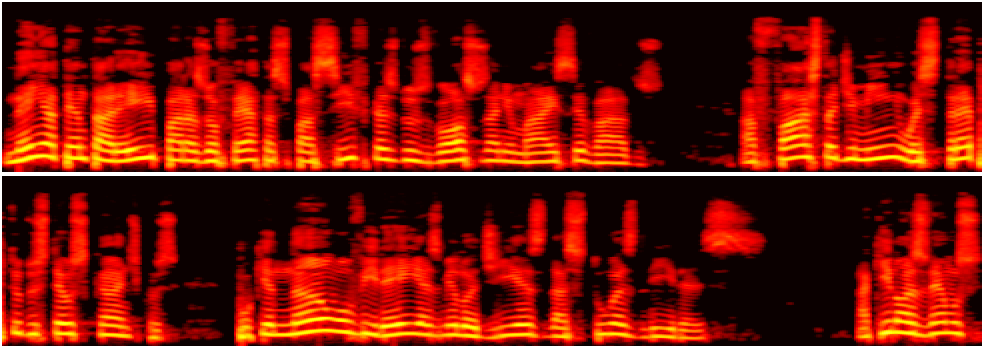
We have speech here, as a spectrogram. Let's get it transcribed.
nem atentarei para as ofertas pacíficas dos vossos animais cevados. Afasta de mim o estrépito dos teus cânticos, porque não ouvirei as melodias das tuas liras. Aqui nós vemos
